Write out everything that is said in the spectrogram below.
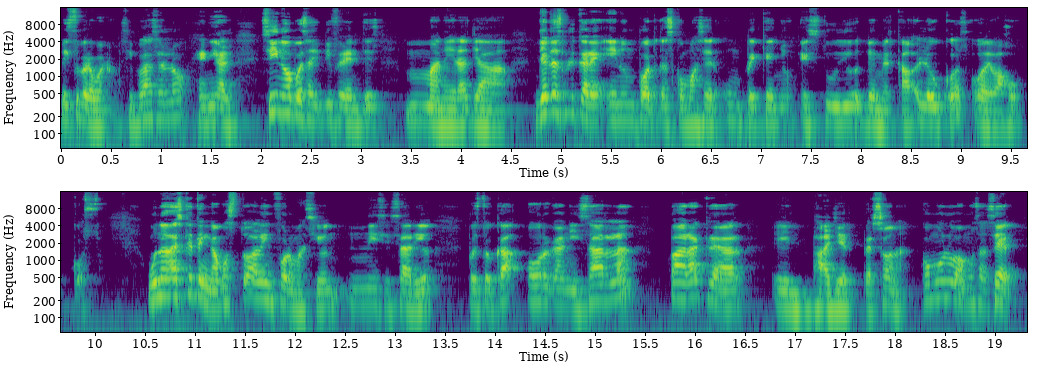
Listo, pero bueno, si puedes hacerlo, genial. Si no, pues hay diferentes maneras ya. Ya te explicaré en un podcast cómo hacer un pequeño estudio de mercado low cost o de bajo costo. Una vez que tengamos toda la información necesaria, pues toca organizarla para crear el buyer persona. ¿Cómo lo vamos a hacer?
